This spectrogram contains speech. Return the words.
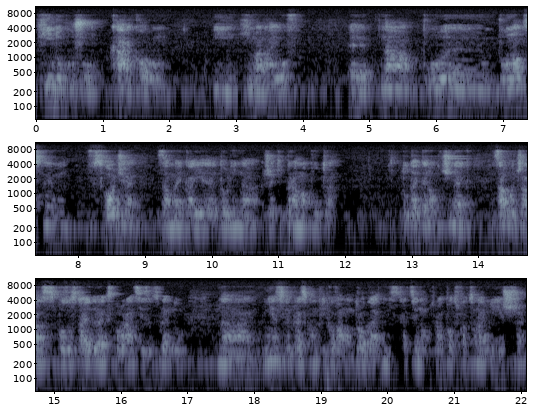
Hindukuszu, Karakorum i Himalajów. Na pół, północnym wschodzie zamyka je dolina rzeki Brahmaputra. Tutaj ten odcinek cały czas pozostaje do eksploracji ze względu na niezwykle skomplikowaną drogę administracyjną, która potrwa co najmniej jeszcze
